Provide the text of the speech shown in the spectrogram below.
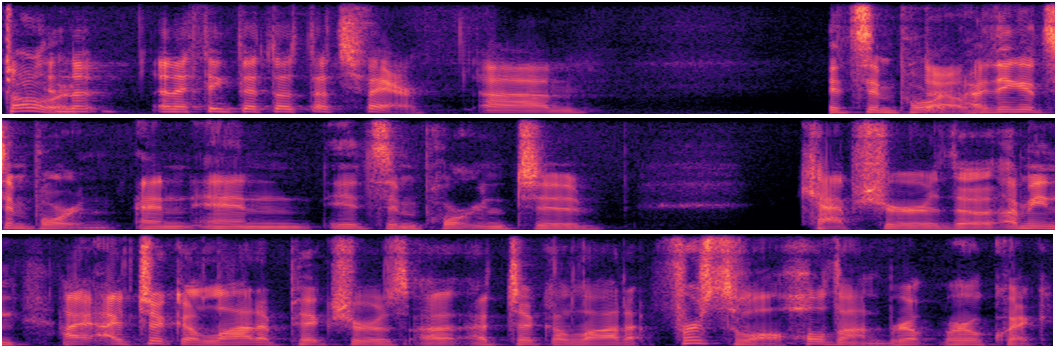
totally. And, the, and I think that that's, that's fair. Um, It's important. So- I think it's important, and and it's important to capture the. I mean, I, I took a lot of pictures. Uh, I took a lot of. First of all, hold on, real real quick.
